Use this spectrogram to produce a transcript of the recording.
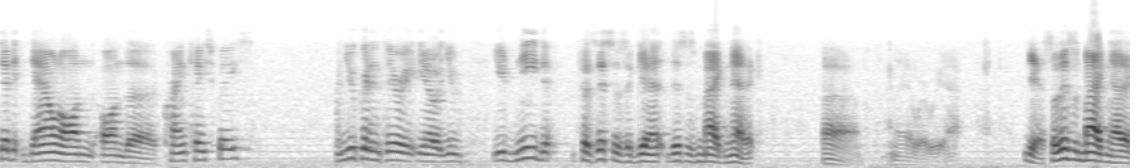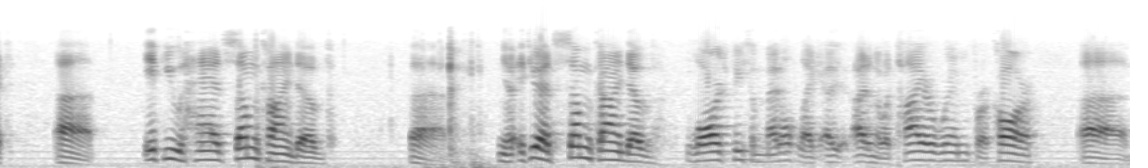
sit it down on on the crankcase base, and you could, in theory, you know, you you'd need because this is again this is magnetic. Uh, where are we at? Yeah, so this is magnetic. Uh, if you had some kind of, uh, you know, if you had some kind of large piece of metal, like I don't know, a tire rim for a car, uh,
